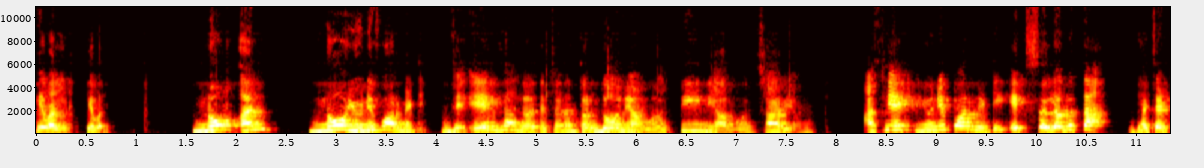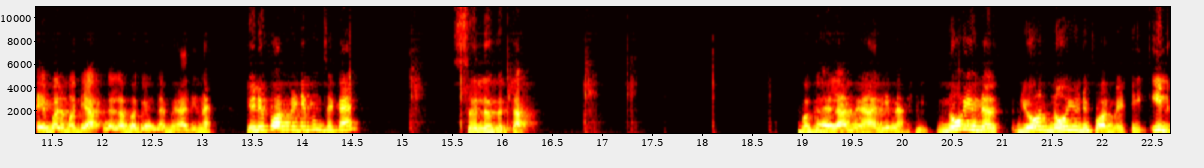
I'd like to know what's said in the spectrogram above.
केवल केवल नो अन नो युनिफॉर्मिटी म्हणजे एक झालं त्याच्यानंतर दोन यावं तीन यावं चार यावं. अशी एक युनिफॉर्मिटी एक सलगता ह्याच्या टेबलमध्ये आपल्याला बघायला मिळाली नाही. युनिफॉर्मिटी म्हणजे काय? सलगता. बघायला मिळाली नाही. नो युनियो no uniformity in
